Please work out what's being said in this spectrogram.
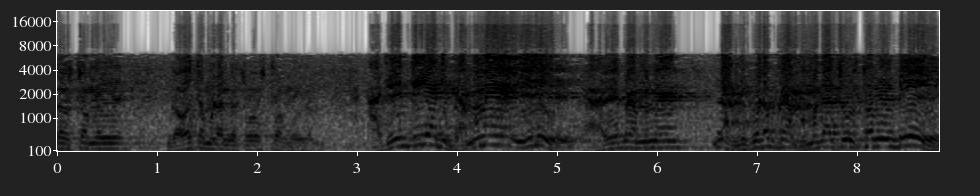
గౌతముడంగా గౌతముడంక చూస్తుంది అదేంటి? అది బ్రహ్మమే. ఏది? అదే బ్రహ్మమే. నన్ను కూడా బ్రహ్మముగా చూస్తామండి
